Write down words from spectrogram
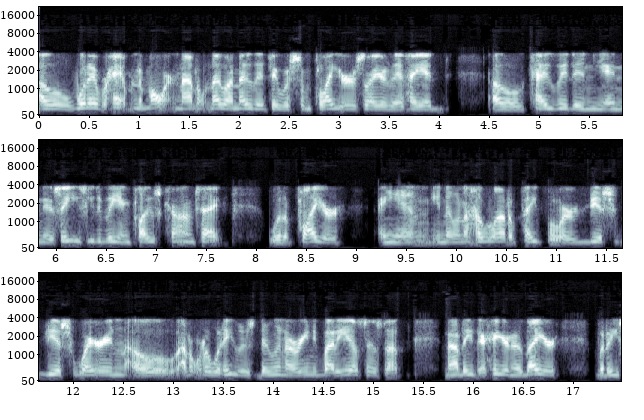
oh, whatever happened to Martin, I don't know. I know that there were some players there that had oh COVID, and and it's easy to be in close contact with a player and you know, and a whole lot of people are just just wearing. Oh, I don't know what he was doing or anybody else. That's not not either here nor there. But these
